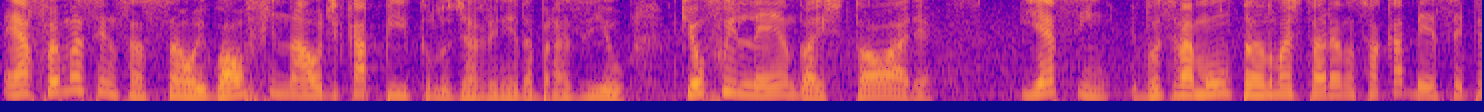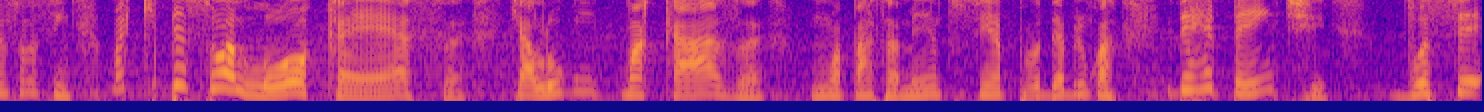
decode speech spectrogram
É, foi uma sensação igual o final de capítulo de Avenida Brasil, porque eu fui lendo a história e assim, você vai montando uma história na sua cabeça e pensando assim, mas que pessoa louca é essa que aluga um- uma casa, um apartamento sem poder abrir um quarto? E de repente, você,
